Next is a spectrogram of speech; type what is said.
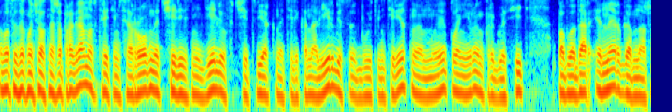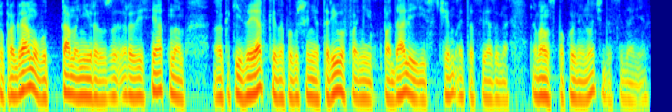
Вот и закончилась наша программа. Встретимся ровно через неделю в четверг на телеканале Ирбис. Будет интересно. Мы планируем пригласить Павлодар Энерго в нашу программу. Вот там они раз- разъяснят нам, э, какие заявки на повышение тарифов они подали и с чем это связано. Вам спокойной ночи. До свидания.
